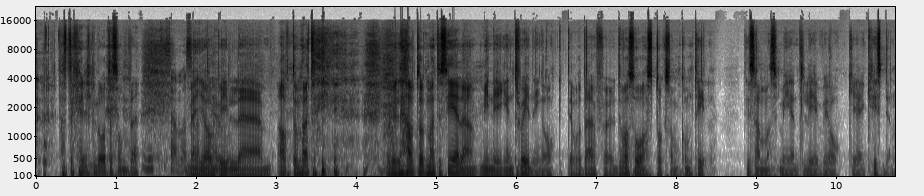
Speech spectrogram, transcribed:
fast det kanske låter som det. Lite samma sak. Men jag vill, eh, automati jag vill automatisera min egen trading och det var därför, det var så Stockholm kom till. Tillsammans med Levi och eh, Christian,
